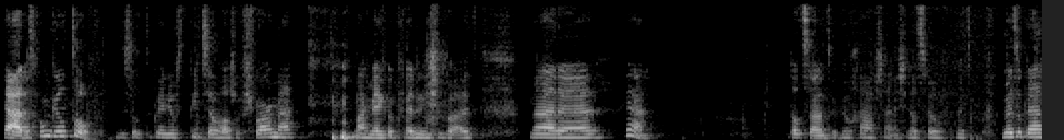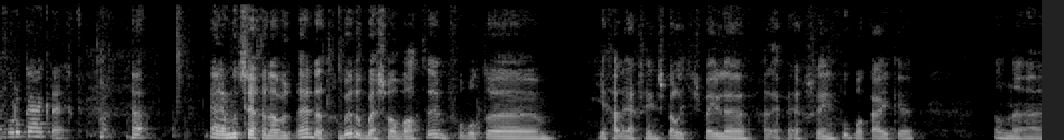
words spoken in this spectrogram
Ja, dat vond ik heel tof. Dus dat, ik weet niet of het pizza was of shawarma. Maakt denk ik ook verder niet zoveel uit. Maar ja, dat zou natuurlijk heel gaaf zijn als je dat zo met, met elkaar voor elkaar krijgt. En ik moet zeggen, dat, we, hè, dat gebeurt ook best wel wat. Hè. Bijvoorbeeld, je gaat ergens heen een spelletje spelen, je gaat even ergens heen voetbal kijken. Dan eh,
